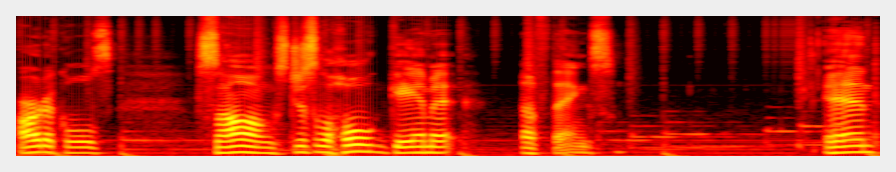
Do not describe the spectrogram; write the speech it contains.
articles, songs, just the whole gamut of things. And,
